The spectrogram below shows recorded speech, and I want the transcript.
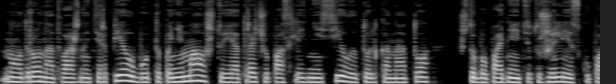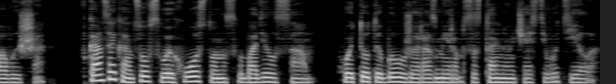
Но дрон отважно терпел, будто понимал, что я трачу последние силы только на то, чтобы поднять эту железку повыше. В конце концов, свой хвост он освободил сам, хоть тот и был уже размером с остальную часть его тела.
